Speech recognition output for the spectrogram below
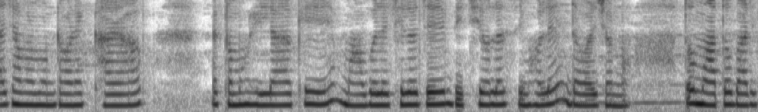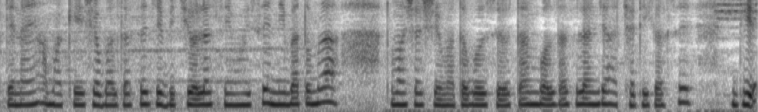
আজ আমার মনটা অনেক খারাপ। একটা মহিলাকে মা বলেছিল যে বিচিওয়ালা সিম হলে দেওয়ার জন্য। তো মা তো বাড়িতে নাই, আমাকে এসে বলতেছে যে বিচিওয়ালা সিম হয়েছে নিবা তোমরা? তোমার শাশুড়ি মা তো বলছিল। তো আমি বলতেছিলাম যে আচ্ছা ঠিক আছে, দিয়ে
